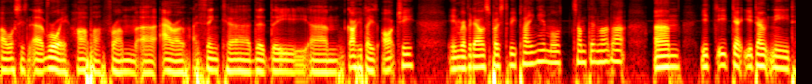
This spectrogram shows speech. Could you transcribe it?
oh what's his uh, Roy Harper from uh, Arrow. I think uh, the the um, guy who plays Archie in Riverdale is supposed to be playing him or something like that. Um, you you don't you don't need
